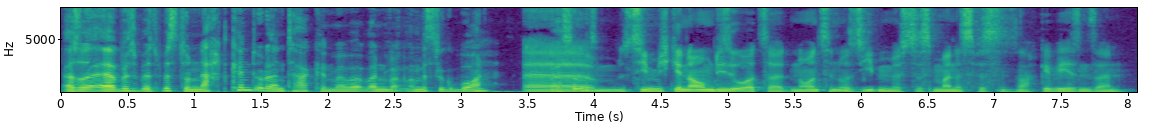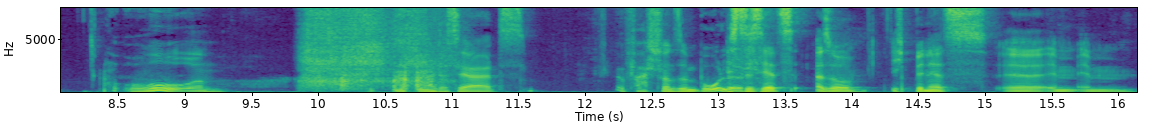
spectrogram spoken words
also äh, bist, bist, bist du ein Nachtkind oder ein Tagkind? Wann, wann, wann bist du geboren? Weißt du? Ähm, ziemlich genau um diese Uhrzeit. 19.07 Uhr müsste es meines Wissens nach gewesen sein. Oh. Das ist ja jetzt fast schon symbolisch. Ist es jetzt, also ich bin jetzt äh, im, im,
